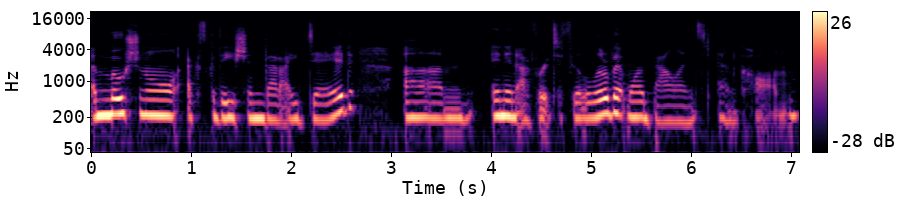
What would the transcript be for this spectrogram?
emotional excavation that I did um, in an effort to feel a little bit more balanced and calm.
